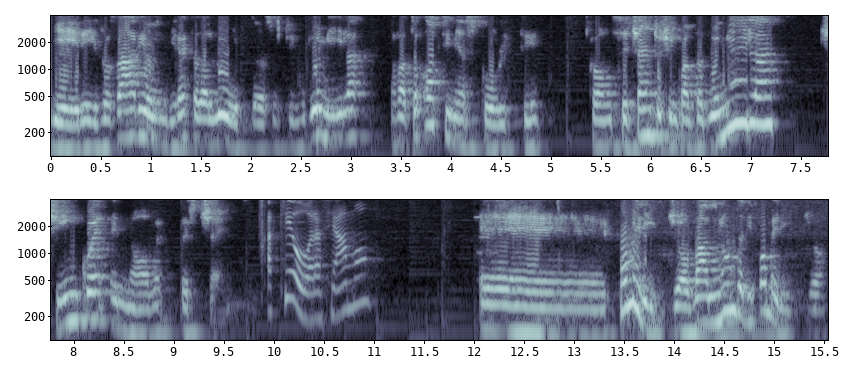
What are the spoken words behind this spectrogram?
ieri Rosario in diretta da Lourdes su TV 2000 ha fatto ottimi ascolti con 652.000, 5,9%. A che ora siamo? Eh, pomeriggio, va in onda di pomeriggio.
